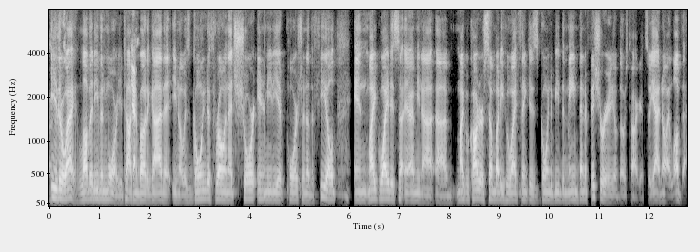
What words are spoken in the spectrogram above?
Okay. Either way, love it even more. You're talking yeah. about a guy that you know is going to throw in that short intermediate portion of the field, and Mike White is. I mean, uh, uh, Michael Carter is somebody who I think is going to be the main beneficiary of those targets. So yeah, no, I love that.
